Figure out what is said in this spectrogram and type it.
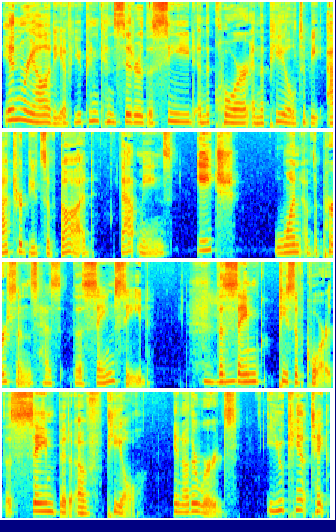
In reality, if you can consider the seed and the core and the peel to be attributes of God, that means each one of the persons has the same seed, the mm-hmm. same piece of core, the same bit of peel. In other words, you can't take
